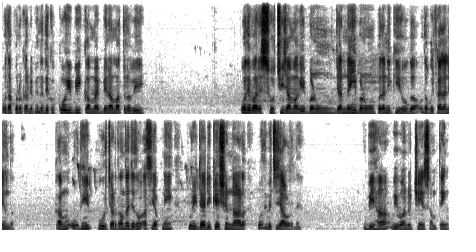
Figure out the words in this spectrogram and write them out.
ਉਹ ਤਾਂ ਆਪਾਂ ਨੂੰ ਕਰਨੀ ਪੈਂਦਾ। ਦੇਖੋ, ਕੋਈ ਵੀ ਕੰਮ ਹੈ, ਬਿਨਾ ਮਤਲਬ ਵੀ ਉਹਦੇ ਬਾਰੇ ਸੋਚੀ ਜਾਵਾਂਗੇ, ਬਣੂ ਜਾਂ ਨਹੀਂ ਬਣੂ, ਪਤਾ ਨਹੀਂ ਕੀ ਹੋਊਗਾ, ਉਹਦਾ ਕੋਈ ਫਾਇਦਾ ਨਹੀਂ ਹੁੰਦਾ। ਕੰਮ ਉਹਦੀ ਪੂਰ ਚੜਦਾ ਹੁੰਦਾ, ਜਦੋਂ ਅਸੀਂ ਆਪਣੀ ਪੂਰੀ ਡੈਡੀਕੇਸ਼ਨ ਨਾਲ ਉਹਦੇ ਵਿੱਚ ਜਾ ਵੜਦੇ ਹਾਂ। ਵੀ ਹਾਂ we want to change something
